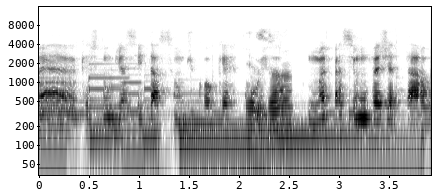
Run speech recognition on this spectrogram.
não é questão de aceitação de qualquer coisa, Exato. não é para ser um vegetal.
